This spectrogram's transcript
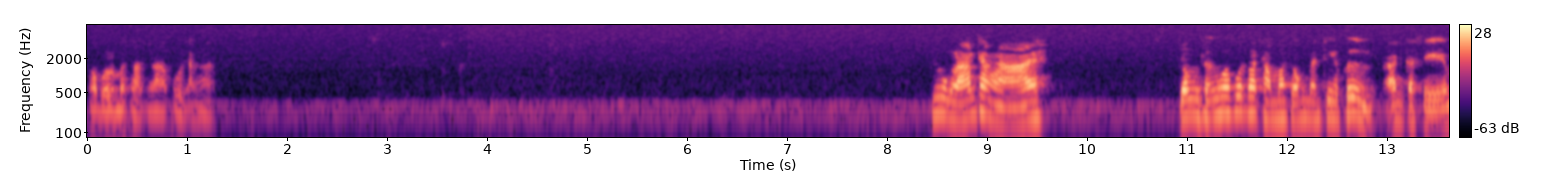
พระบรมศาสนาพูดอย่างนั้นลูกหลานทั้งหลาย จงถึงว่าพุทธธรรมประสงค์เป็นที่พึ่ง อันกเกษม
